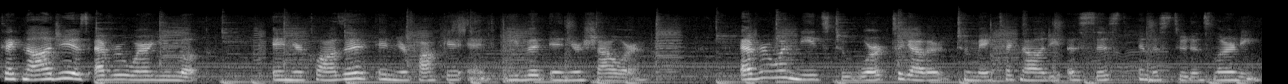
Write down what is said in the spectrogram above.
Technology is everywhere you look in your closet, in your pocket, and even in your shower. Everyone needs to work together to make technology assist in the students' learning.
